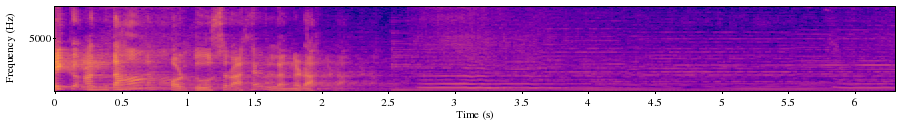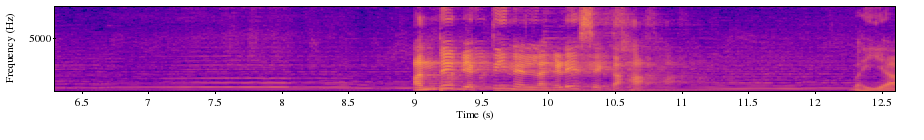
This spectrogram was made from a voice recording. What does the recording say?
एक अंधा और दूसरा है लंगड़ा। अंधे व्यक्ति ने लंगड़े से कहा, भैया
